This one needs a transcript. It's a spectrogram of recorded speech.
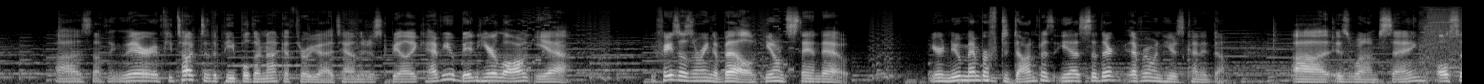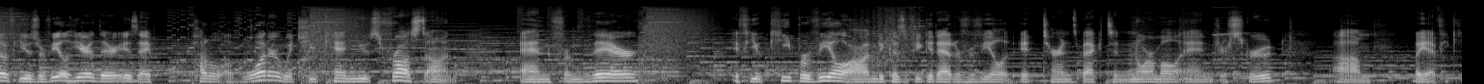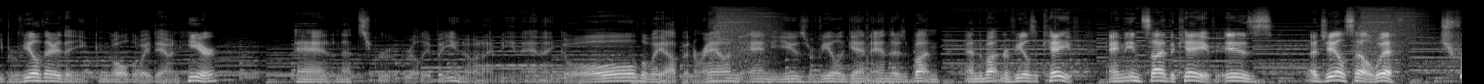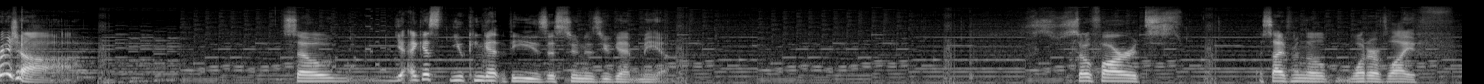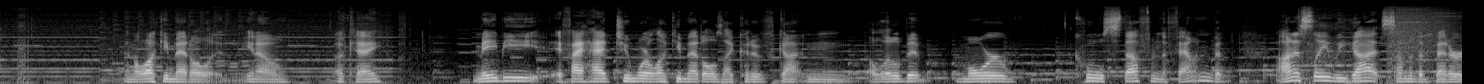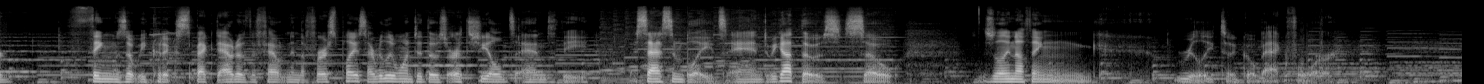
Uh, there's nothing there. If you talk to the people, they're not gonna throw you out of town. They're just gonna be like, have you been here long? Yeah. Your face doesn't ring a bell. You don't stand out. You're a new member of Dodonpa? Yeah, so they're, everyone here is kind of dumb uh, is what I'm saying. Also, if you use Reveal here, there is a puddle of water which you can use Frost on. And from there, if you keep Reveal on, because if you get out of Reveal, it, it turns back to normal and you're screwed. Um, but yeah, if you keep Reveal there, then you can go all the way down here. and not screwed really, but you know what I mean. And then go all the way up and around, and use reveal again, and there's a button, and the button reveals a cave, and inside the cave is a jail cell with treasure. So, yeah, I guess you can get these as soon as you get Mia. So far, it's aside from the water of life and the lucky medal, you know, okay. Maybe if I had two more lucky medals, I could have gotten a little bit more cool stuff from the fountain, but honestly, we got some of the better things that we could expect out of the fountain in the first place. I really wanted those earth shields and the assassin blades, and we got those, so there's really nothing really to go back for.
